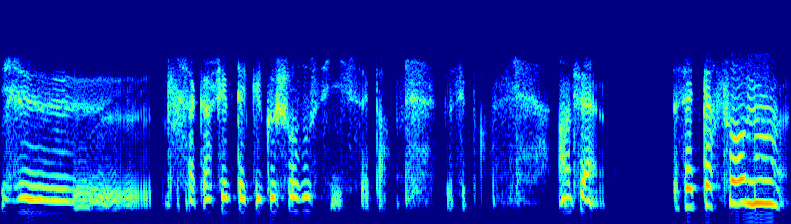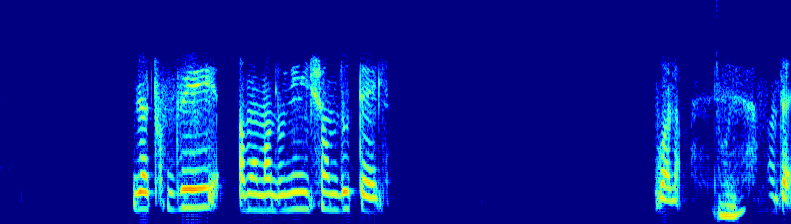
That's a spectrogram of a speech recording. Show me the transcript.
je... ça cachait peut-être quelque chose aussi, je sais pas. Je sais pas. Enfin, cette personne lui a trouvé à un moment donné une chambre d'hôtel. Voilà. Enfin,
